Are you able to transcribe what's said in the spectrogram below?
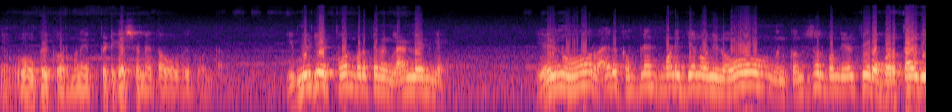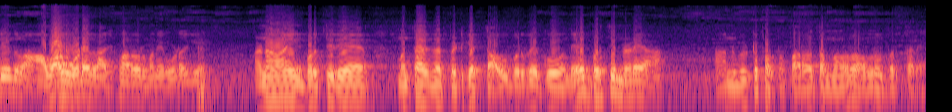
ನೀವು ಹೋಗ್ಬೇಕು, ಅವ್ರ ಮನೆ ಪೆಟ್ಟಿಗೆ ಸಮೇತ ಹೋಗ್ಬೇಕು ಅಂತ. ಇಮಿಡಿಯೇಟ್ ಫೋನ್ ಬರುತ್ತೆ ನಂಗೆ ಲ್ಯಾಂಡ್ಲೈನ್ಗೆ ಏನು ರಾಯರು ಕಂಪ್ಲೇಂಟ್ ಮಾಡಿದ್ದೇನೋ ನೀನು? ನನ್ನ ಕನ್ಸಲ್ ಬಂದು ಹೇಳ್ತೀರ? ಬರ್ತಾ ಇದ್ದೀನಿ ಅಂದ್ರು. ಆವಾಗ ಓಡೋದು ರಾಜ್ಕುಮಾರ್ ಅವ್ರ ಮನೆಗೆ ಓಡೋಗಿ. ಅಣ್ಣ ಹಿಂಗೆ ಬರ್ತಿದೆ. ಮಂತಾಜಿನ ಪೆಟ್ಟಿಗೆ ತಾವು ಬರಬೇಕು ಅಂದೇ. ಬರ್ತೀನಿ ನಡೆಯ ಅಂದ್ಬಿಟ್ಟು ಪಾಪ ಪಾರ್ವತಮ್ಮನವರು ಅವರು ಬರ್ತಾರೆ.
